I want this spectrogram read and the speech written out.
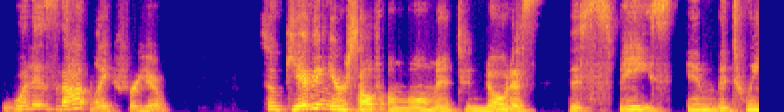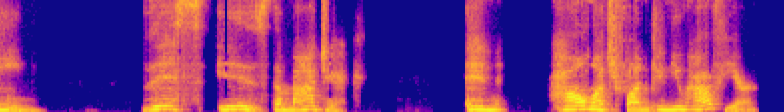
What is that like for you? So, giving yourself a moment to notice this space in between. This is the magic. And how much fun can you have here?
